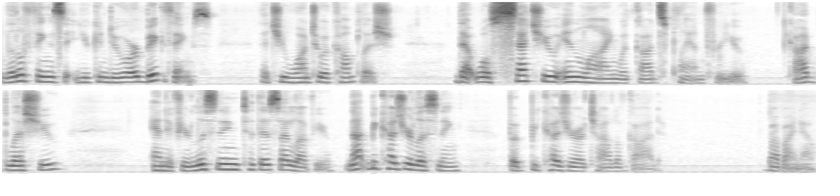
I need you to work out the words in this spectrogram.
Little things that you can do, or big things that you want to accomplish that will set you in line with God's plan for you. God bless you. And if you're listening to this, I love you. Not because you're listening, but because you're a child of God. Bye bye now.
